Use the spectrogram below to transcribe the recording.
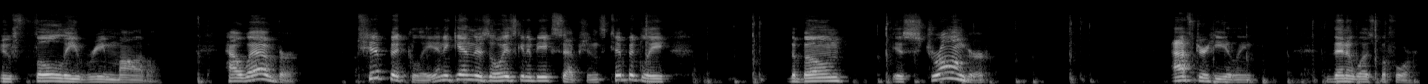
to fully remodel. However, typically, and again, there's always going to be exceptions, typically the bone is stronger after healing than it was before.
